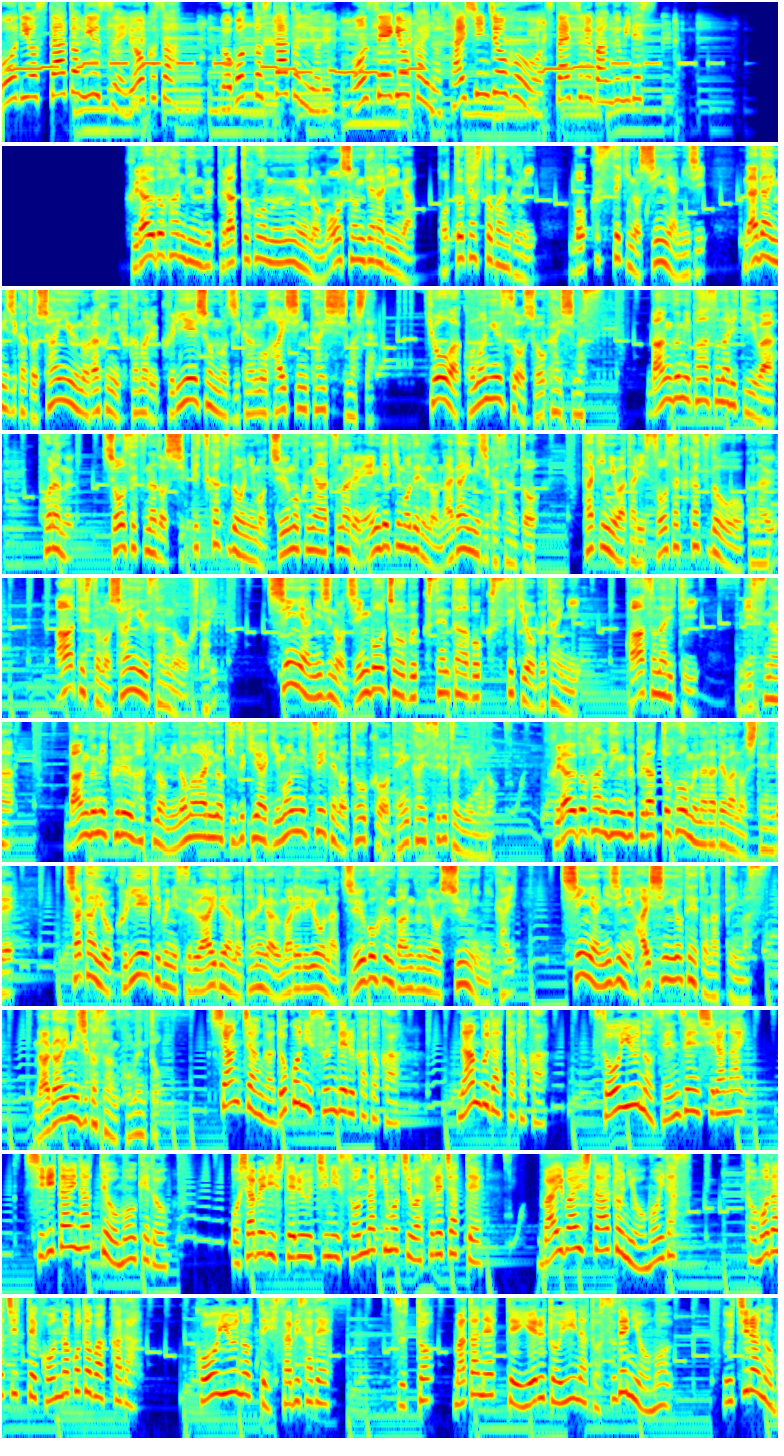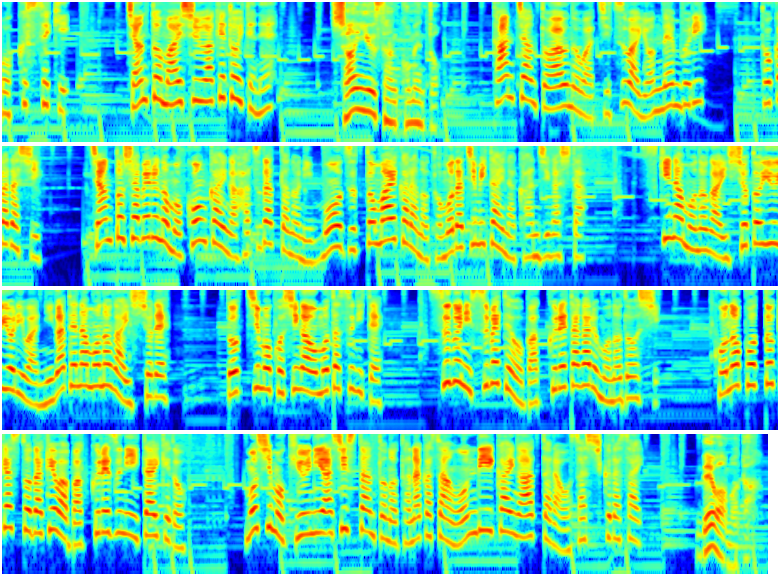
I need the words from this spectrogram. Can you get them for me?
オーディオスタートニュースへようこそ。ロボットスタートによる音声業界の最新情報をお伝えする番組です。クラウドファンディングプラットフォーム運営のモーションギャラリーがポッドキャスト番組ボックス席の深夜2時長い短とシャンユーのラフに深まるクリエーションの時間を配信開始しました。今日はこのニュースを紹介します。番組パーソナリティはコラム小説など執筆活動にも注目が集まる演劇モデルの長い短さんと多岐にわたり創作活動を行うアーティストのシャンユーさんのお二人。深夜2時の神保町ブックセンターボックス席を舞台にパーソナリティリスナー番組クルー初の身の回りの気づきや疑問についてのトークを展開するというもの。クラウドファンディングプラットフォームならではの視点で社会をクリエイティブにするアイデアの種が生まれるような15分番組を週に2回深夜2時に配信予定となっています。長井美佳さんコメント。シャンちゃんがどこに住んでるかとか南部だったとかそういうの全然知らない。知りたいなって思うけどおしゃべりしてるうちにそんな気持ち忘れちゃってバイバイした後に思い出す。友達ってこんなことばっかだ。こういうのって久々でずっと「またね」って言えるといいなとすでに思う。うちらのボックス席ちゃんと毎週開けといてね。シャンユーさんコメント。タンちゃんと会うのは実は4年ぶり。とかだしちゃんと喋るのも今回が初だったのにもうずっと前からの友達みたいな感じがした。好きなものが一緒というよりは苦手なものが一緒でどっちも腰が重たすぎてすぐに全てをバックれたがる者同士。このポッドキャストだけはバックれずにいたいけどもしも急にアシスタントの田中さんオンリー会があったらお察しください。ではまた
